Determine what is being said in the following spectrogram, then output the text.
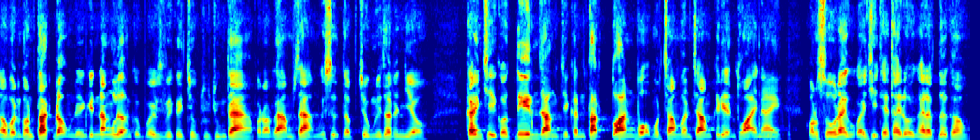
Nó vẫn còn tác động đến cái năng lượng của với cái trục của chúng ta và nó làm giảm cái sự tập trung đi rất là nhiều. Các anh chị có tin rằng chỉ cần tắt toàn bộ 100% cái điện thoại này con số này của các anh chị sẽ thay đổi ngay lập tức không?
